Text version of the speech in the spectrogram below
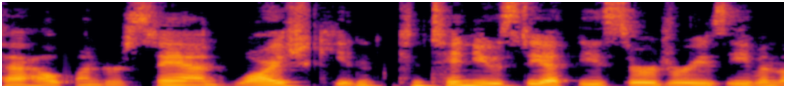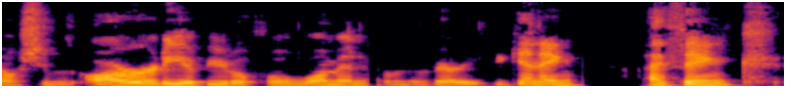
to help understand why she continues to get these surgeries even though she was already a beautiful woman from the very beginning I think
